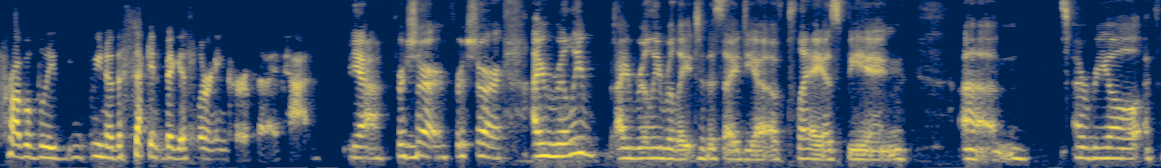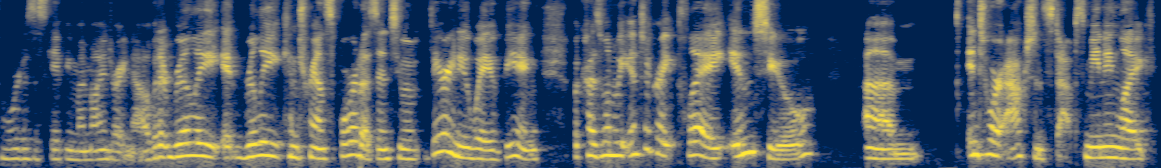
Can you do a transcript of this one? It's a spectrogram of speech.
probably you know the second biggest learning curve that I've had. Yeah, for sure, for sure. I really I really relate to this idea of play as being um a real the word is escaping my mind right now but it really it really can transport us into a very new way of being because when we integrate play into um, into our action steps, meaning like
